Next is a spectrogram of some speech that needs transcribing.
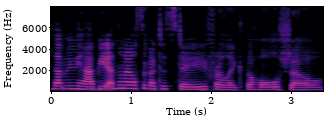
that made me happy, and then I also got to stay for like the whole show.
